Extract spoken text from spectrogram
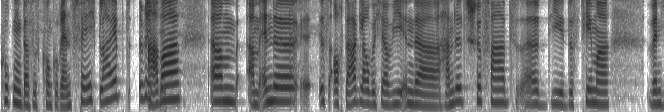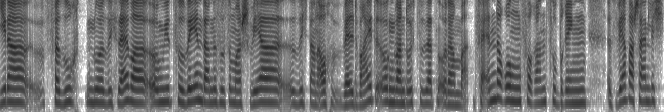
gucken, dass es konkurrenzfähig bleibt. Richtig. Aber ähm, am Ende ist auch da, glaube ich, ja wie in der Handelsschifffahrt äh, die, das Thema, wenn jeder versucht, nur sich selber irgendwie zu sehen, dann ist es immer schwer, sich dann auch weltweit irgendwann durchzusetzen oder Veränderungen voranzubringen. Es wäre wahrscheinlich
